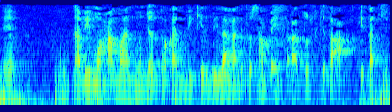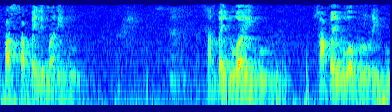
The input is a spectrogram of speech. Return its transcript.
Ya. Nabi Muhammad mencontohkan zikir bilangan itu sampai 100. Kita kita kipas sampai 5000. Sampai 2000, sampai 20000.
